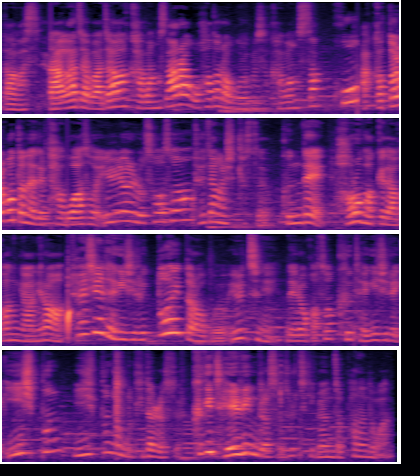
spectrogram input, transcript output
나갔어요. 나가자마자 가방 싸라고 하더라고요. 그래서 가방 쌓고 아까 떨궜던 애들 다 모아서 일렬로 서서 퇴장을 시켰어요. 근데 바로 밖에 나가는 게 아니라 퇴실 대기실이 또 있더라고요. 1층에. 내려가서 그 대기실에 20분? 20분 정도 기다렸어요. 그게 제일 힘들었어요. 솔직히 면접하는 동안.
